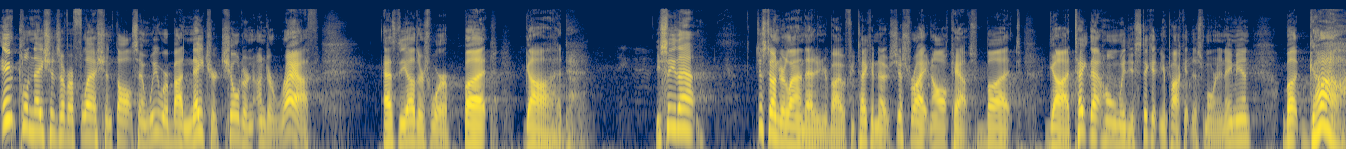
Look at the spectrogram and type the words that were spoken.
inclinations of our flesh and thoughts, and we were by nature children under wrath as the others were, but God. You see that? Just underline that in your Bible. If you're taking notes, just write in all caps, but God. Take that home with you. Stick it in your pocket this morning. Amen. But God,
